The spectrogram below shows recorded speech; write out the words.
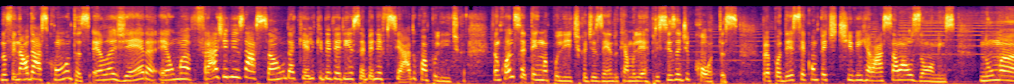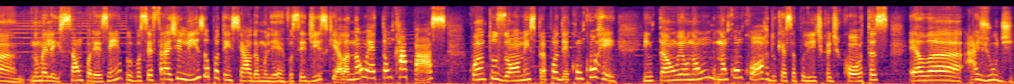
no final das contas ela gera é uma fragilização daquele que deveria ser beneficiado com a política. Então quando você tem uma política dizendo que a mulher precisa de cotas para poder ser competitiva em relação aos homens, numa numa eleição, por exemplo, você fragiliza o potencial da mulher, você diz que ela não é tão capaz quanto os homens para poder concorrer. Então eu não não concordo que essa política de cotas ela ajude.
